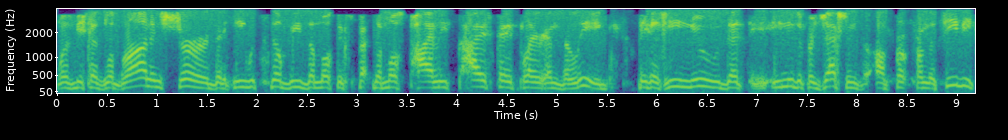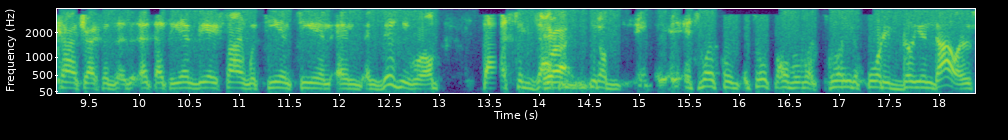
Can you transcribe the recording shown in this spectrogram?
was because LeBron ensured that he would still be the most expe- the most highly highest paid player in the league because he knew that he knew the projections of, from the TV contracts that, that, that the NBA signed with TNT and, and, and Disney World. That's exactly Right. you know it's worth it's worth over what twenty to forty billion dollars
